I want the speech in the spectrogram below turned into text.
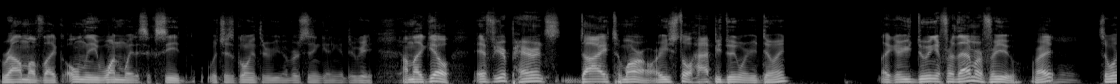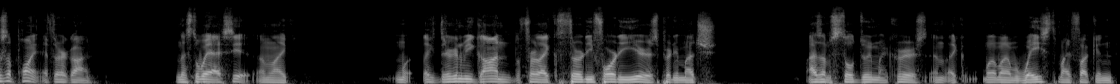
realm of like only one way to succeed, which is going through university and getting a degree. I'm like, yo, if your parents die tomorrow, are you still happy doing what you're doing? Like, are you doing it for them or for you? Right. Mhm. So what's the point if they're gone? And that's the way I see it. I'm like, like they're gonna be gone for like 30, 40 years, pretty much, as I'm still doing my careers, and like when gonna waste my fucking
